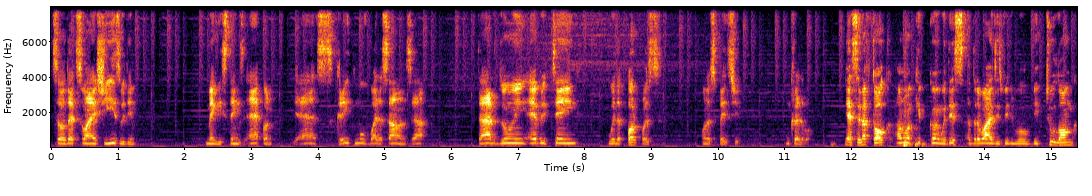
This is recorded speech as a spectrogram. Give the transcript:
So that's why she is with him. Make these things happen. Yes, great move by the Cylons, yeah. They're doing everything with a purpose on the spaceship. Incredible. Yes, enough talk. I don't want to keep going with this, otherwise this video will be too long.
